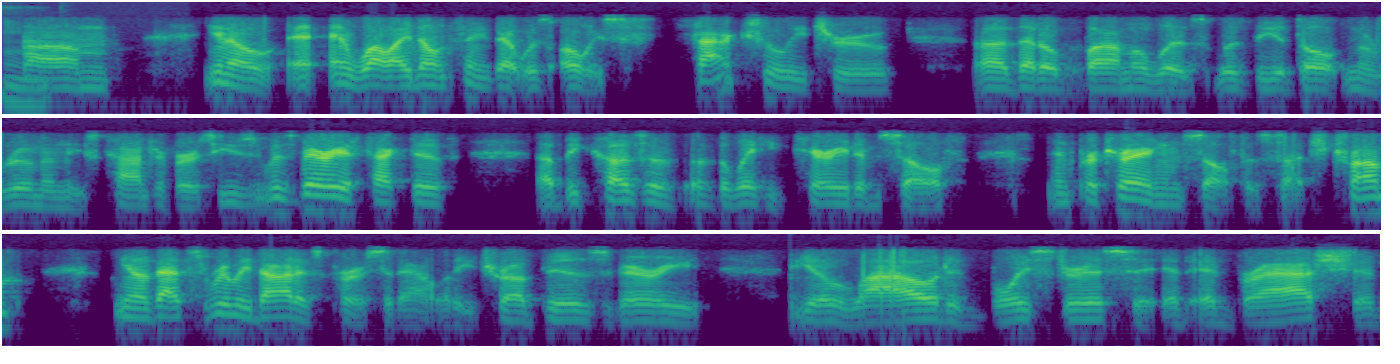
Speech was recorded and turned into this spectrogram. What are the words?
Mm-hmm. Um, you know, and, and, while I don't think that was always factually true, uh, that Obama was was the adult in the room in these controversies, he was very effective uh, because of, of the way he carried himself and portraying himself as such. Trump, you know, that's really not his personality. Trump is very you know, loud and boisterous and, and brash, and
